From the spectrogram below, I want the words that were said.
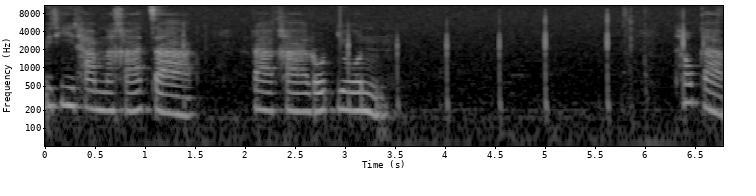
วิธีทำนะคะจากราคารถยนต์ เท่ากับ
